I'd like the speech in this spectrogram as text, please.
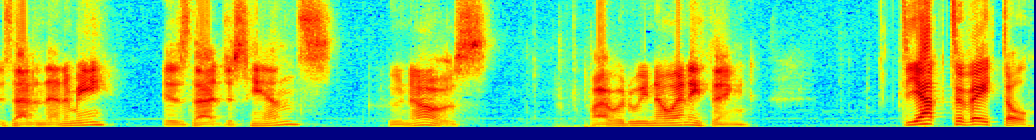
Is that an enemy? Is that just hands? Who knows? Why would we know anything? Deactivato.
